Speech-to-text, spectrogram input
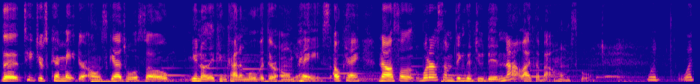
the teachers can make their own schedule so you know they can kind of move at their own yeah. pace okay now so what are some things that you did not like about homeschool what what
